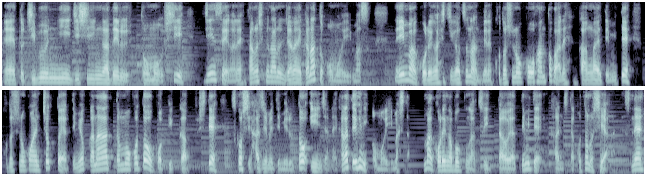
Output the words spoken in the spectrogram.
えっ、ー、と、自分に自信が出ると思うし、人生がね、楽しくなるんじゃないかなと思います。で、今はこれが7月なんでね、今年の後半とかね、考えてみて、今年の後半ちょっとやってみようかなって思うことをこうピックアップして、少し始めてみるといいんじゃないかなというふうに思いました。まあ、これが僕が Twitter をやってみて感じたことのシェアですね。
